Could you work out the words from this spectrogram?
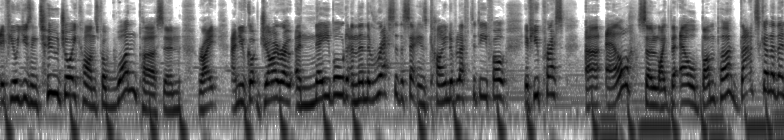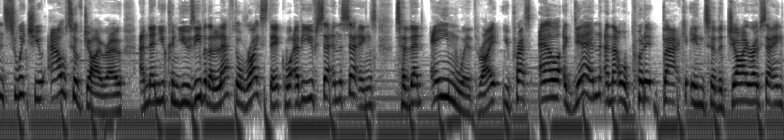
if you're using two Joy-Cons for one person, right, and you've got gyro enabled, and then the rest of the settings kind of left to default, if you press uh, L, so like the L bumper, that's gonna then switch you out of gyro, and then you can use either the left or right stick, whatever you've set in the settings, to then aim with, right? You press L again, and that will put it back into the gyro setting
